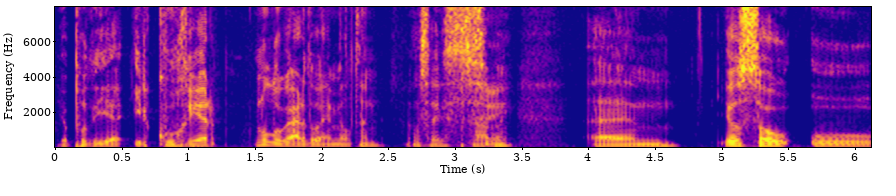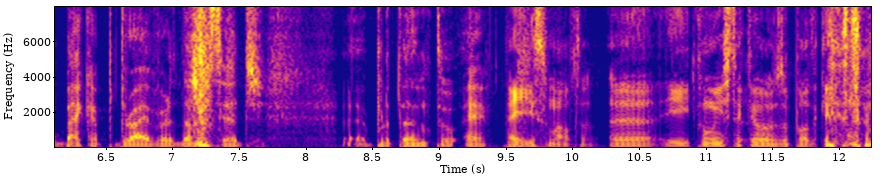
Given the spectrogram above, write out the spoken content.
eu podia ir correr no lugar do Hamilton. Não sei se sabem. Um, eu sou o backup driver da Mercedes. Uh, portanto, é. é isso, malta. Eh, e com isto acabamos o podcast.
